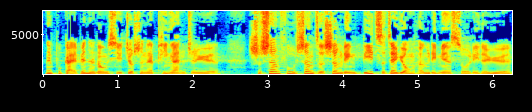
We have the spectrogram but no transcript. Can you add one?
那不改变的东西就是那平安之约，是圣父、圣子、圣灵彼此在永恒里面所立的约。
